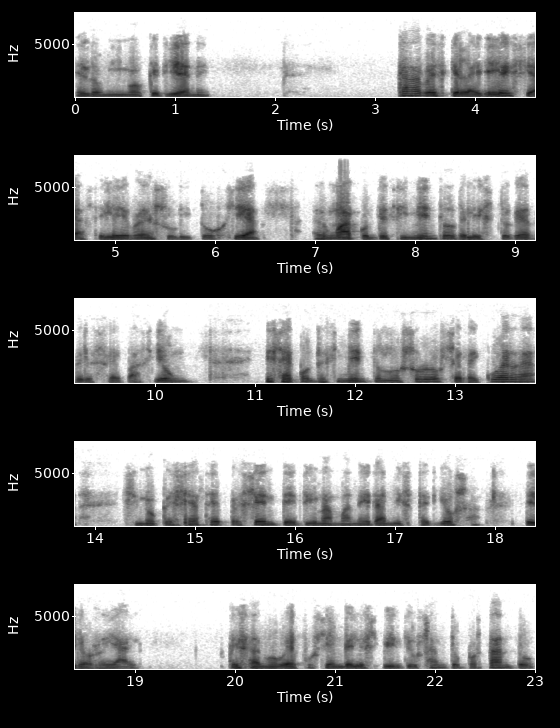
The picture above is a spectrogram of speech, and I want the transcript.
el domingo que viene. Cada vez que la Iglesia celebra en su liturgia algún acontecimiento de la historia de la salvación, ese acontecimiento no solo se recuerda, sino que se hace presente de una manera misteriosa, pero real. Esa nueva efusión del Espíritu Santo, por tanto,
